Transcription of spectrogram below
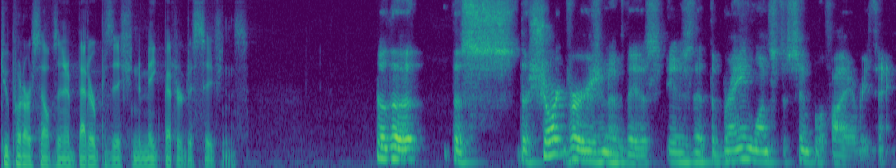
to put ourselves in a better position to make better decisions? So the the the short version of this is that the brain wants to simplify everything,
